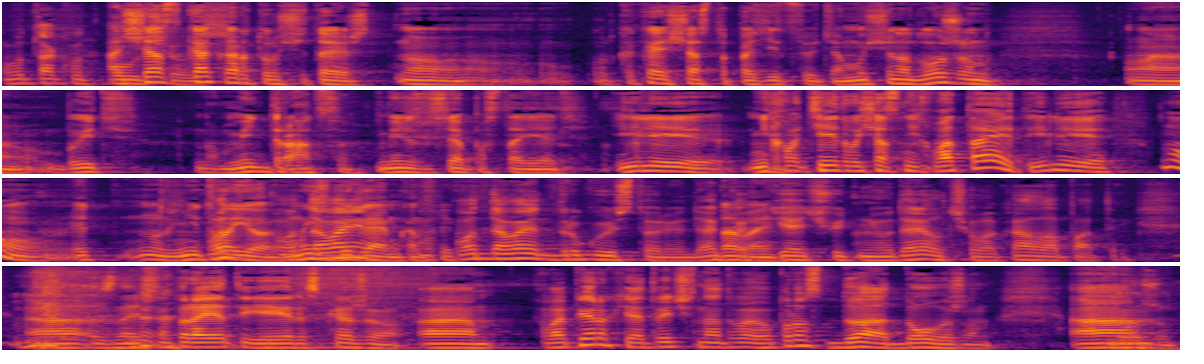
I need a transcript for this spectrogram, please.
вот так вот А сейчас получилось. как, Артур, считаешь, ну, какая сейчас-то позиция у тебя? Мужчина должен э, быть, ну, уметь драться, уметь за себя постоять? Или не, тебе этого сейчас не хватает, или, ну, это, ну, не Вот- твое, вот мы давай- избегаем конфликта. Вот давай другую историю, да, Давай. как я чуть не ударил чувака лопатой. А, значит, про это я и расскажу. А, во-первых, я отвечу на твой вопрос. Да, должен. А, Должен.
